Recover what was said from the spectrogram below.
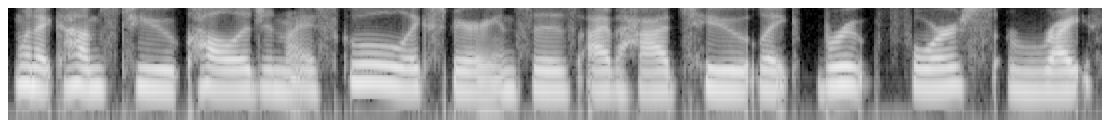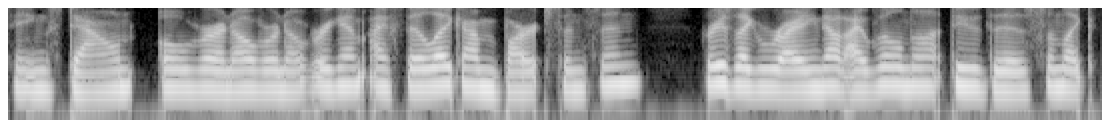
when it comes to college and my school experiences, I've had to like brute force write things down over and over and over again. I feel like I'm Bart Simpson, where he's like writing down, I will not do this. And like,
